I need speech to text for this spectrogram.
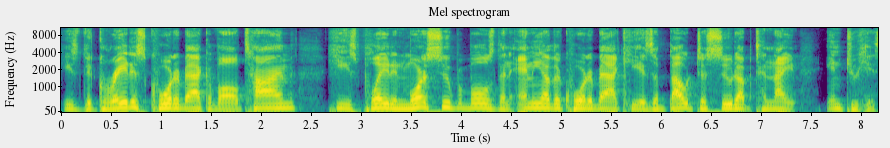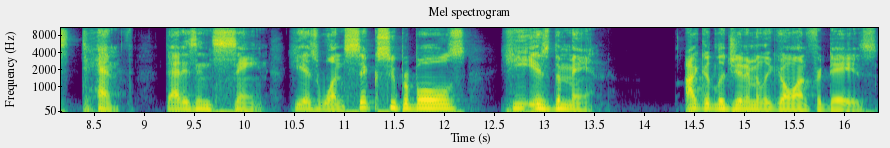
He's the greatest quarterback of all time. He's played in more Super Bowls than any other quarterback. He is about to suit up tonight into his 10th. That is insane. He has won six Super Bowls. He is the man. I could legitimately go on for days,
